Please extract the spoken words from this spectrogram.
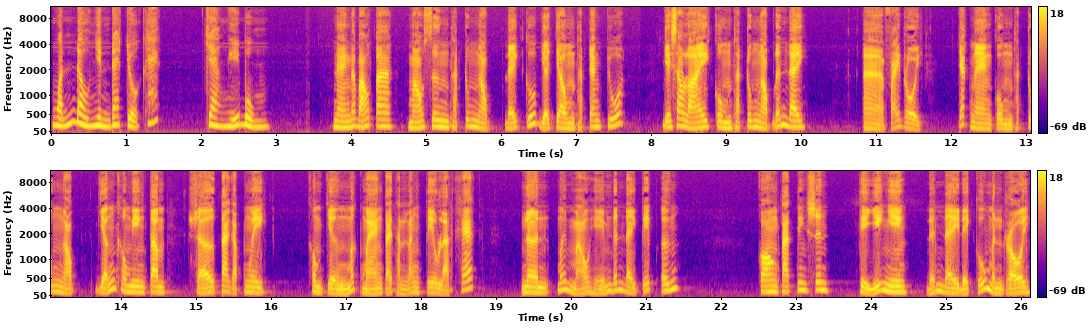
ngoảnh đầu nhìn ra chỗ khác. Chàng nghĩ bụng. Nàng đã bảo ta mạo xưng Thạch Trung Ngọc để cứu vợ chồng Thạch Trang Chúa. Vậy sao lại cùng Thạch Trung Ngọc đến đây? À phải rồi, chắc nàng cùng Thạch Trung Ngọc vẫn không yên tâm, sợ ta gặp nguy không chừng mất mạng tại thành lăng tiêu là khác, nên mới mạo hiểm đến đây tiếp ứng. Còn ta tiên sinh thì dĩ nhiên đến đây để cứu mình rồi.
